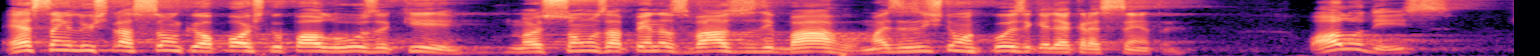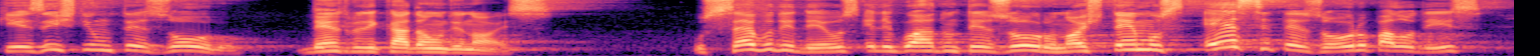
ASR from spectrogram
Essa ilustração que o apóstolo Paulo usa aqui, nós somos apenas vasos de barro, mas existe uma coisa que ele acrescenta. Paulo diz que existe um tesouro dentro de cada um de nós. O servo de Deus, ele guarda um tesouro. Nós temos esse tesouro, Paulo diz,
